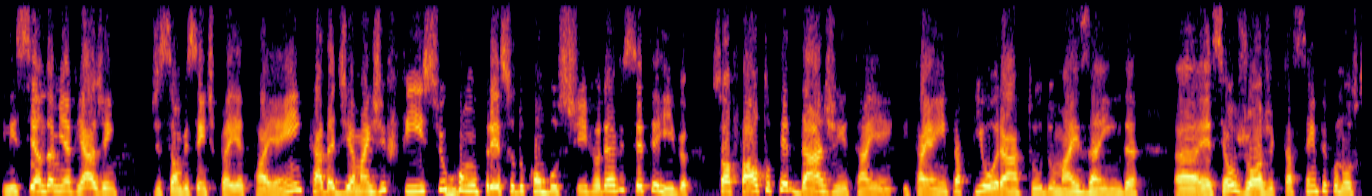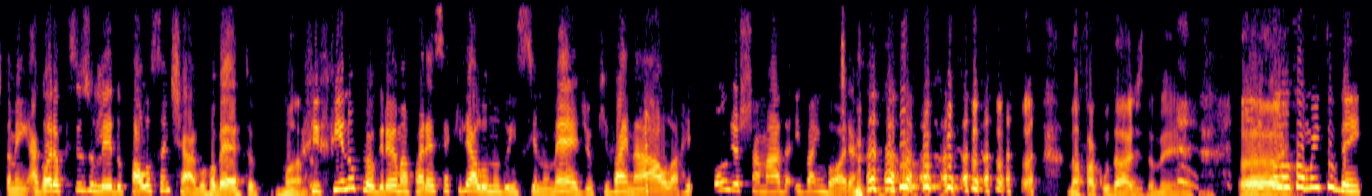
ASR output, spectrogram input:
iniciando a minha viagem de São Vicente para Itanhaém, cada dia mais difícil, uh. com o preço do combustível deve ser terrível. Só falta o pedágio em Itanhaém para piorar tudo mais ainda Uh, esse é o Jorge, que está sempre conosco também. Agora eu preciso ler do Paulo Santiago, Roberto. Manda. Fifi no programa parece aquele aluno do ensino médio que vai na aula, responde a chamada e vai embora. na faculdade também. Né? Ele uh... colocou muito bem.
